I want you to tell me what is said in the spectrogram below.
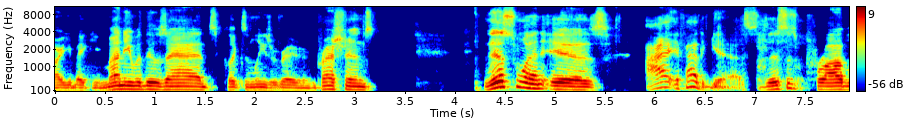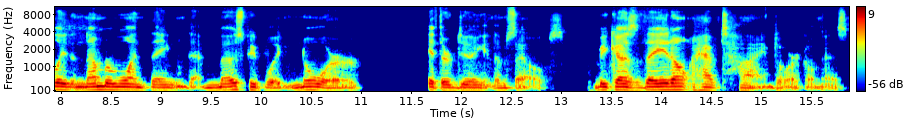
Are you making money with those ads? Clicks and leads are greater impressions. This one is I if I had to guess, this is probably the number one thing that most people ignore if they're doing it themselves because they don't have time to work on this.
